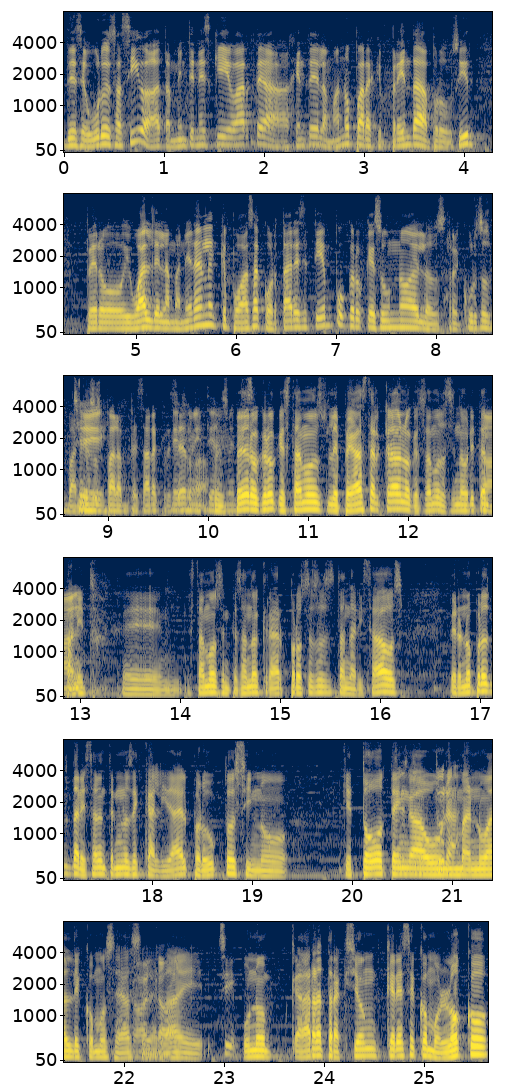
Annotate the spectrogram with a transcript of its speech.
de seguro es así, ¿va? También tienes que llevarte a gente de la mano para que prenda a producir. Pero igual, de la manera en la que puedas acortar ese tiempo, creo que es uno de los recursos valiosos Sí, para empezar a crecer. definitivamente. Pues Pedro, creo que estamos, le pegaste al clavo en lo que estamos haciendo ahorita en. Panito. Eh, estamos empezando a crear procesos estandarizados, pero no procesos estandarizados en términos de calidad del producto, sino que todo tenga Estructura. un manual de cómo se hace, Cabal, ¿verdad? cabal. Eh, Sí. uno agarra tracción, crece como loco,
